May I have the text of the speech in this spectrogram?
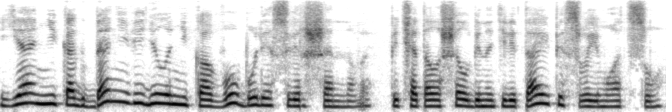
«Я никогда не видела никого более совершенного», — печатала Шелби на телетайпе своему отцу.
